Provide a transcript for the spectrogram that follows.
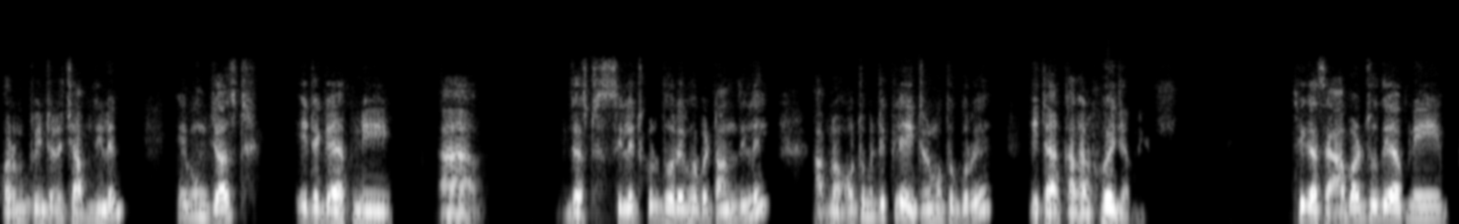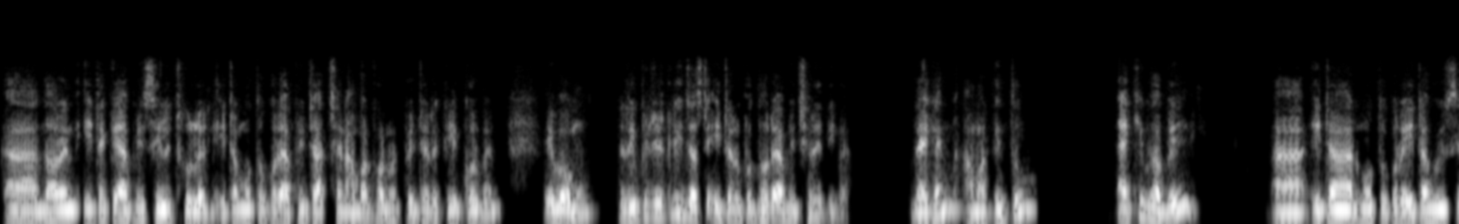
ফরম্যাট প্রিন্টারে চাপ দিলেন এবং জাস্ট এটাকে আপনি জাস্ট সিলেক্ট করে ধরে এভাবে টান দিলেই আপনার অটোমেটিকলি এটার মতো করে এটা কালার হয়ে যাবে। ঠিক আছে। আবার যদি আপনি ধরেন এটাকে আপনি সিলেক্ট করলেন, এটা মতো করে আপনি যাচ্ছেন, আবার ফরম্যাট প্রিন্টারে ক্লিক করবেন এবং রিপিটেডলি জাস্ট এটার উপর ধরে আপনি ছেড়ে দিবেন। দেখেন আমার কিন্তু একইভাবে এটার মতো করে এটা হয়েছে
